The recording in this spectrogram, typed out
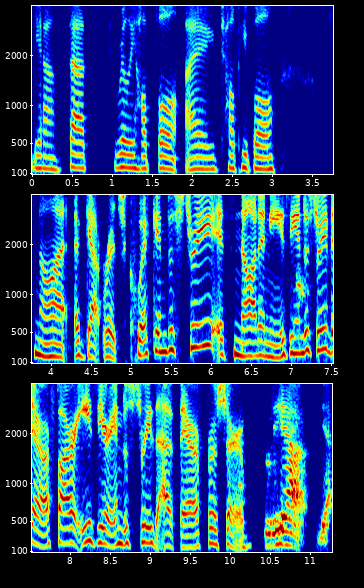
Yeah, that's really helpful. I tell people it's not a get rich quick industry. It's not an easy industry. There are far easier industries out there for sure. Yeah, yeah.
